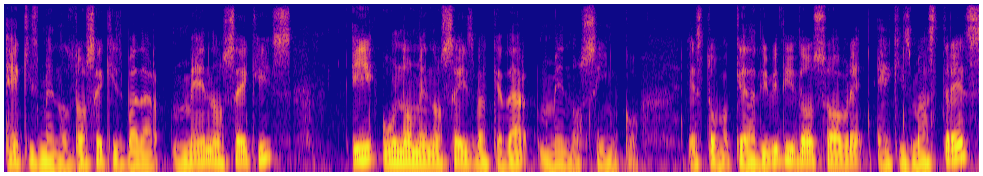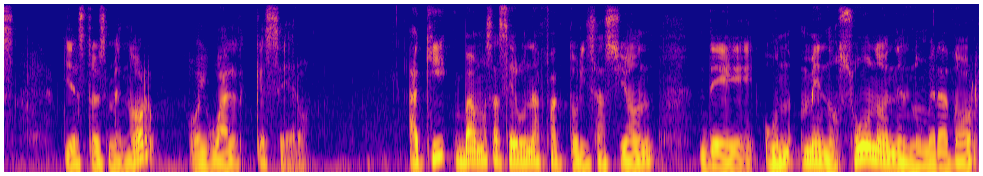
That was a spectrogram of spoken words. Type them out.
x menos 2x va a dar menos x y 1 menos 6 va a quedar menos 5. Esto queda dividido sobre x más 3 y esto es menor o igual que 0. Aquí vamos a hacer una factorización de un menos 1 en el numerador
